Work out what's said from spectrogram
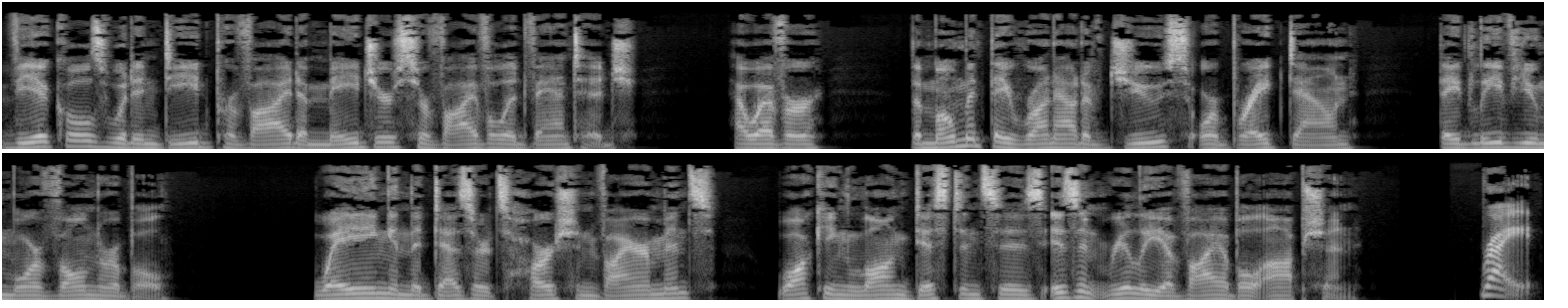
vehicles would indeed provide a major survival advantage. However, the moment they run out of juice or break down, they'd leave you more vulnerable. Weighing in the desert's harsh environments, walking long distances isn't really a viable option. Right.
